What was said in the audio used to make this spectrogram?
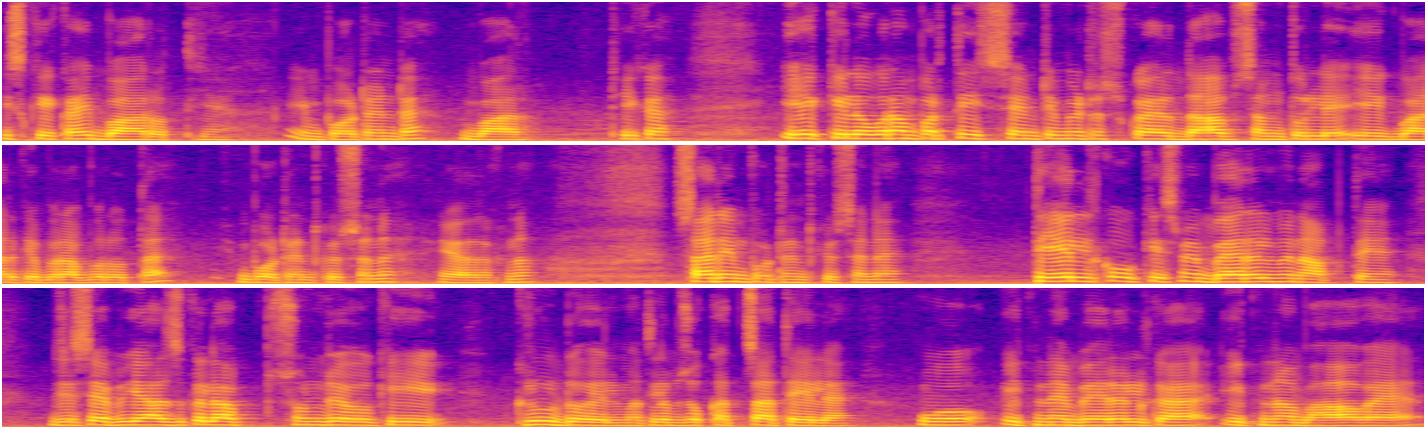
इसकी इकाई बार होती है, इम्पोर्टेंट है, बार, ठीक है? एक किलोग्राम प्रति सेंटीमीटर स्क्वायर दाब समतुल्य एक बार के बराबर होता है इंपॉर्टेंट क्वेश्चन है, याद रखना। सारे इंपॉर्टेंट क्वेश्चन है। तेल को किसमें, बैरल में नापते हैं? जैसे अभी आजकल आप सुन रहे हो कि क्रूड ऑयल मतलब जो कच्चा तेल है वो इतने बैरल का इतना भाव है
